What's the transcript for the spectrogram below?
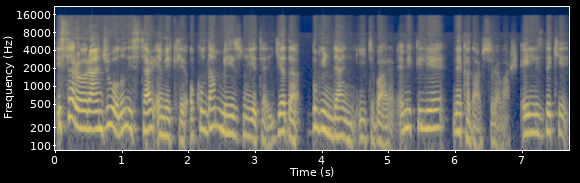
İster öğrenci olun, ister emekli, okuldan mezuniyete ya da bugünden itibaren emekliliğe ne kadar süre var? Elinizdeki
